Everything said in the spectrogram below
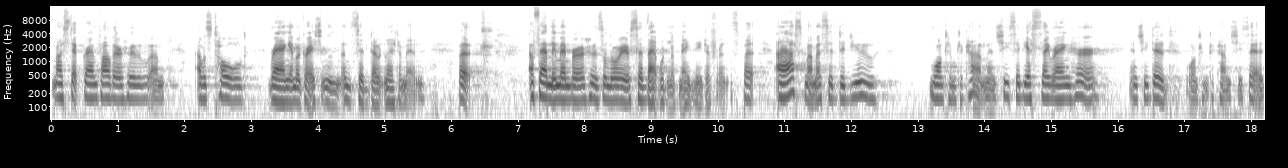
my step grandfather who um, I was told rang immigration and said, don't let him in. But a family member who's a lawyer said that wouldn't have made any difference. But I asked Mum, I said, Did you want him to come? And she said, Yes, they rang her. And she did want him to come, she said,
